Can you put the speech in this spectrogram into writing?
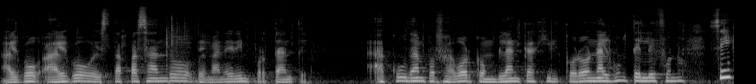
Algo, algo está pasando de manera importante acudan por favor con Blanca Gil Corona. ¿Algún teléfono? Sí,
